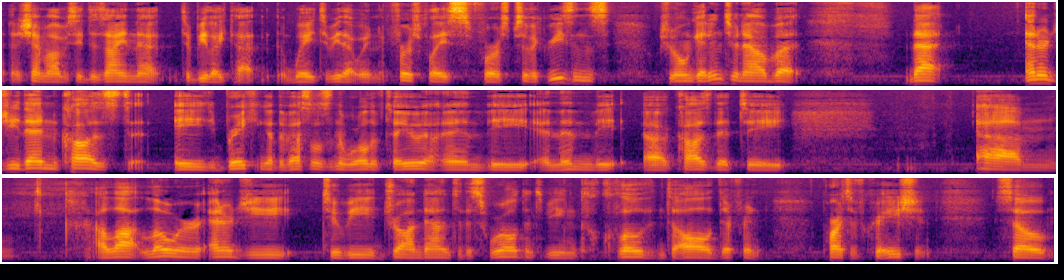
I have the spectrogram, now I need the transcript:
And Hashem obviously designed that to be like that, way to be that way in the first place for specific reasons, which we won't get into now. But that energy then caused a breaking of the vessels in the world of Tohu, and the and then the uh, caused it to um, a lot lower energy to be drawn down to this world and to be clothed into all different parts of creation. So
